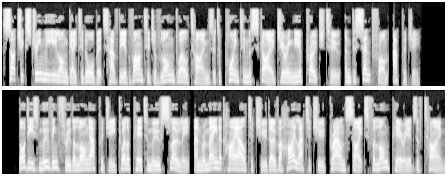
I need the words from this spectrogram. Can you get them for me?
Such extremely elongated orbits have the advantage of long dwell times at a point in the sky during the approach to, and descent from, apogee. Bodies moving through the long apogee dwell appear to move slowly, and remain at high altitude over high-latitude ground sites for long periods of time.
